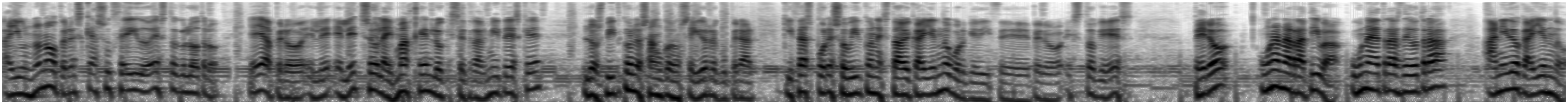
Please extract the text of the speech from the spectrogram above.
hay un no, no, pero es que ha sucedido esto que lo otro. Ya, ya, pero el, hecho, la imagen, lo que se transmite es que los Bitcoin los han conseguido recuperar. Quizás por eso Bitcoin estado cayendo porque dice, pero ¿esto qué es? Pero una narrativa, una detrás de otra, han ido cayendo.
